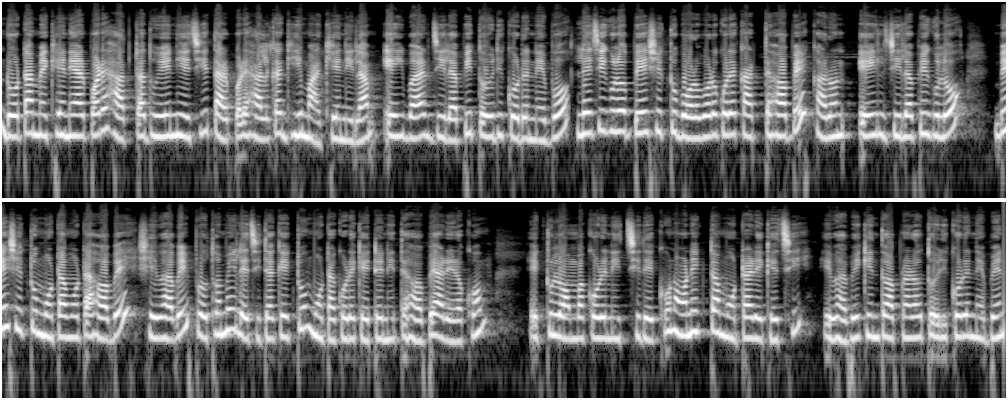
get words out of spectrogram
ডোটা মেখে নেওয়ার পরে হাতটা ধুয়ে নিয়েছি, তারপরে হালকা ঘি মাখিয়ে নিলাম। এইবার জিলাপি তৈরি করে নেব। লেচিগুলো বেশ একটু বড় বড় করে কাটতে হবে, কারণ এই জিলাপিগুলো বেশ একটু মোটা মোটা হবে। সেভাবেই প্রথমেই লেচিটাকে একটু মোটা করে কেটে নিতে হবে। আর এরকম একটু লম্বা করে নিচ্ছি, দেখুন, অনেকটা মোটা রেখেছি। এভাবেই কিন্তু আপনারাও তৈরি করে নেবেন।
